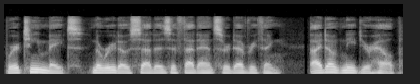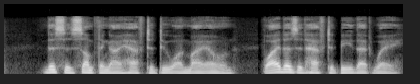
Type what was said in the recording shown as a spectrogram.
We're teammates, Naruto said as if that answered everything. I don't need your help. This is something I have to do on my own. Why does it have to be that way?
